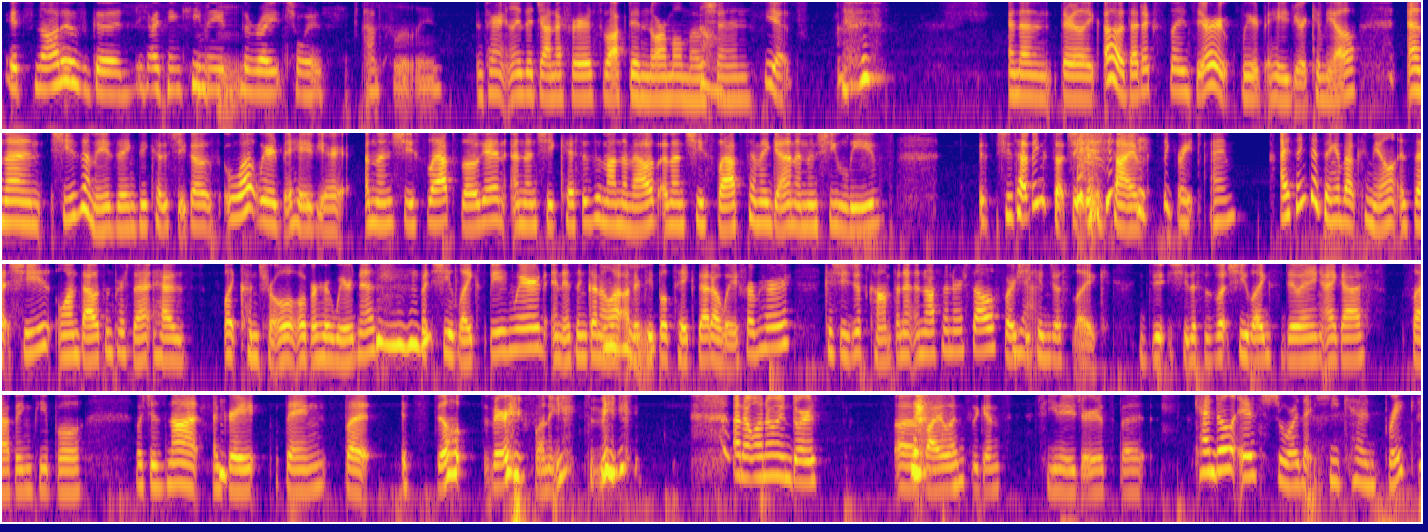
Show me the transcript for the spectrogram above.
It's not as good. I think he made the right choice. Absolutely. Apparently, the Jennifers walked in normal oh, motion. Yes. And then they're like, oh, that explains your weird behavior, Camille. And then she's amazing because she goes, what weird behavior? And then she slaps Logan and then she kisses him on the mouth and then she slaps him again and then she leaves. She's having such a good time. it's a great time. I think the thing about Camille is that she 1000% has like control over her weirdness, but she likes being weird and isn't going to let other people take that away from her because she's just confident enough in herself where she can just like do she this is what she likes doing, I guess, slapping people, which is not a great thing, but it's still very funny to me. I don't want to endorse uh, violence against teenagers, but Kendall is sure that he can break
